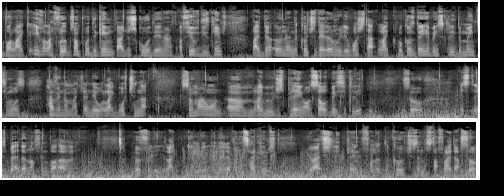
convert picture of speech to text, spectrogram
but like even like for example the game that I just scored in a few of these games, like the owner and the coaches they don't really watch that, like because they basically the main team was having a match and they were like watching that. So my one, um, like we were just playing ourselves basically. So it's it's better than nothing, but um, hopefully like you know in 11 aside games you're actually playing in front of the coaches and stuff like that. So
